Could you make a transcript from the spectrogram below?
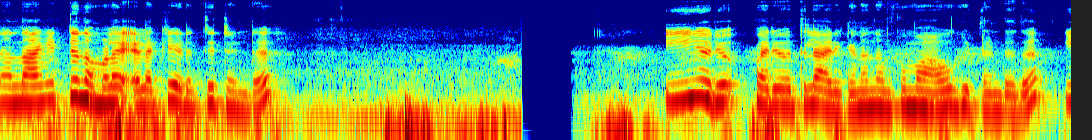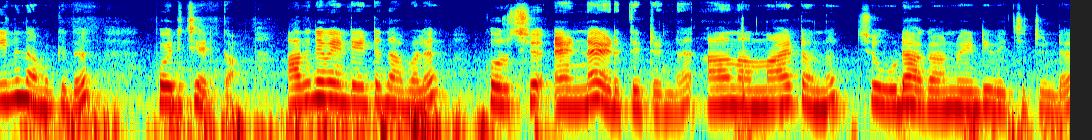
നന്നായിട്ട് നമ്മൾ ഇളക്കി എടുത്തിട്ടുണ്ട്. ഈ ഒരു പരുവത്തിലായിരിക്കണം നമുക്ക് മാവ് കിട്ടേണ്ടത്. ഇനി നമുക്കിത് പൊരിച്ചെടുക്കാം. അതിന് വേണ്ടിയിട്ട് നമ്മൾ കുറച്ച് എണ്ണ എടുത്തിട്ടുണ്ട്. അത് നന്നായിട്ടൊന്ന് ചൂടാകാൻ വേണ്ടി വെച്ചിട്ടുണ്ട്.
